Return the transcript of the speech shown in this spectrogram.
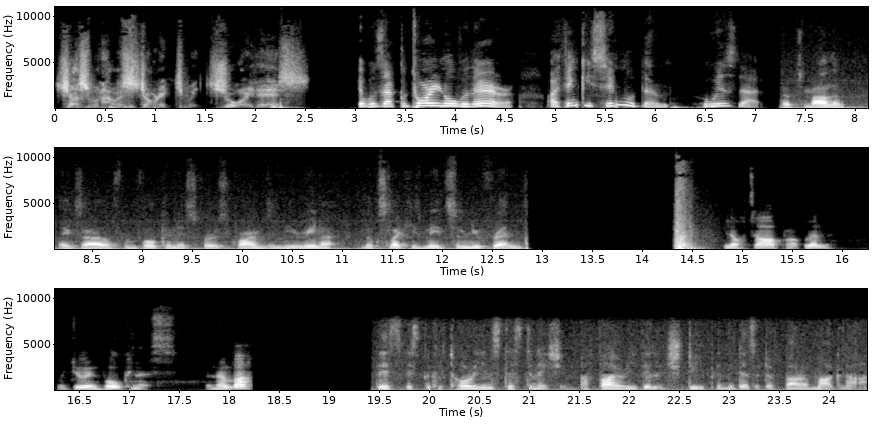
Just when I was starting to enjoy this. It was that Glatorian over there. I think he signaled them. Who is that? That's Malum, exiled from Vulcanus for his crimes in the arena. Looks like he's made some new friends. Not our problem. We're doing Vulcanus. Remember? This is the Glatorian's destination, a fiery village deep in the desert of Bara Magna.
